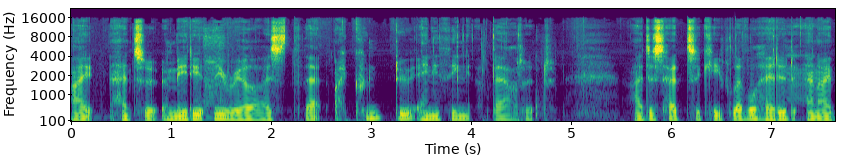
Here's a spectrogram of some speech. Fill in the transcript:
I had to immediately realize that I couldn't do anything about it. I just had to keep level headed, and I,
